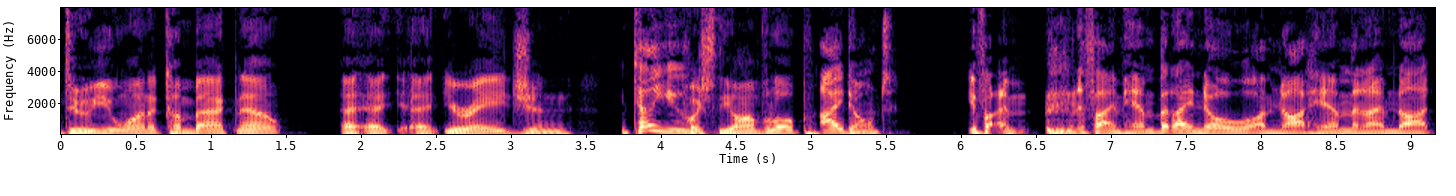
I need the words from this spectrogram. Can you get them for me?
Do you want to come back now at, at, at your age and tell you, push the envelope? I don't. If I'm if I'm him, but I know I'm not him, and I'm not.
